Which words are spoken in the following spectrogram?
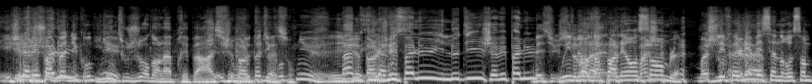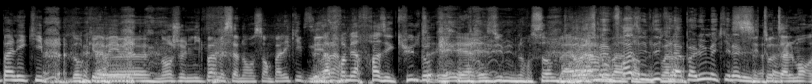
Il je- je pas parle pas lu. du contenu. Il est toujours dans la préparation. je, je parle pas du façon. contenu. Bah, je mais parle il avait juste- pas lu, il le dit, j'avais pas lu. Mais Oui, mais justement, on en la- parlait ensemble. moi, je l'ai pas lu, mais ça ne ressemble pas à l'équipe. Donc, Ah euh. Non, je ne lis pas, mais ça ne ressemble pas à l'équipe. Mais Mais la première phrase est culte et, elle résume l'ensemble. Bah, Dans la même phrase, il dit qu'il a pas lu, mais qu'il a lu. C'est totalement,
